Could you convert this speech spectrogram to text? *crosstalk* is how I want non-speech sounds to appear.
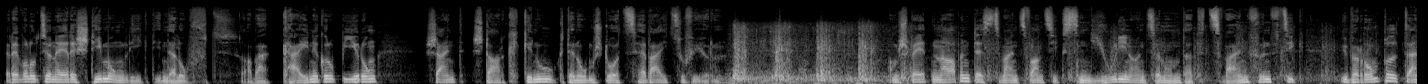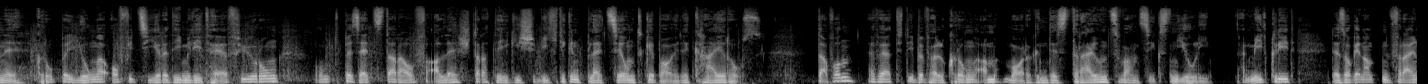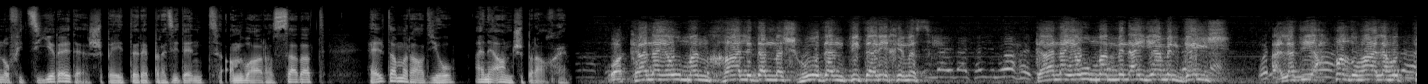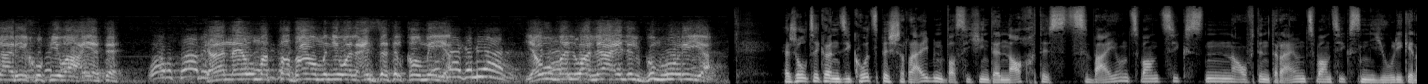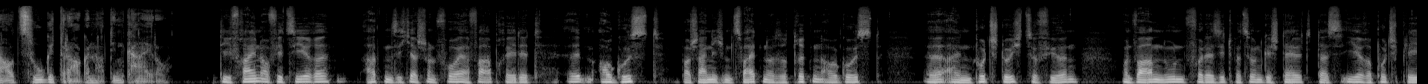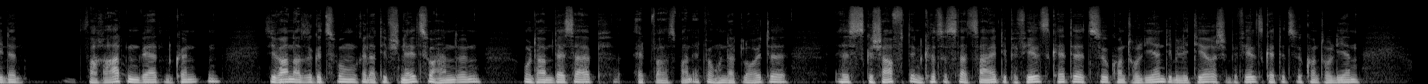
Revolutionäre Stimmung liegt in der Luft, aber keine Gruppierung scheint stark genug, den Umsturz herbeizuführen. Am späten Abend des 22. Juli 1952 überrumpelt eine Gruppe junger Offiziere die Militärführung und besetzt darauf alle strategisch wichtigen Plätze und Gebäude Kairos. Davon erfährt die Bevölkerung am Morgen des 23. Juli. Ein Mitglied der sogenannten Freien Offiziere, der spätere Präsident Anwar al-Sadat, hält am Radio eine Ansprache. وكان يوما خالدا مشهودا في تاريخ مصر كان يوما من ايام الجيش التي يحفظها له التاريخ في واعيته كان يوم التضامن والعزه القوميه يوم الولاء للجمهوريه Herr Schulze, können Sie kurz beschreiben, was sich in der Nacht des 22. auf den 23. Juli genau zugetragen hat in Kairo? Die freien Offiziere hatten sich ja schon vorher verabredet, im August, wahrscheinlich im 2. oder 3. August, äh, einen Putsch durchzuführen und waren nun vor der Situation gestellt, dass ihre Putschpläne verraten werden könnten. Sie waren also gezwungen, relativ schnell zu handeln und haben deshalb etwa, es waren etwa 100 Leute, es geschafft, in kürzester Zeit die Befehlskette zu kontrollieren, die militärische Befehlskette zu kontrollieren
